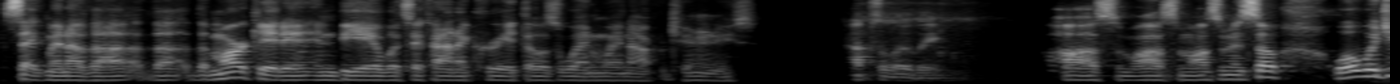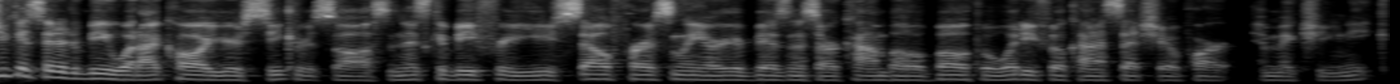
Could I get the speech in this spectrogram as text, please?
segment of the the, the market, and, and be able to kind of create those win win opportunities. Absolutely. Awesome, awesome, awesome. And so, what would you consider to be what I call your secret sauce? And this could be for yourself personally, or your business, or combo of both. But what do you feel kind of sets you apart and makes you unique?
